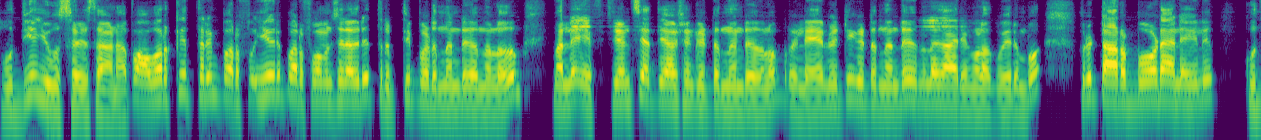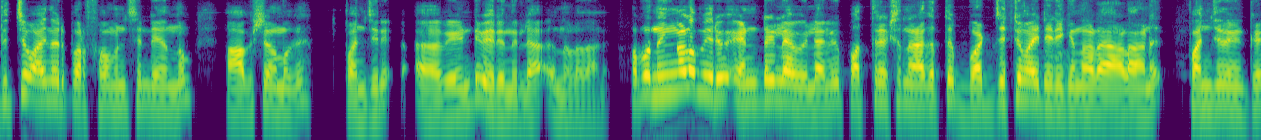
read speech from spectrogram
പുതിയ യൂസേഴ്സാണ് അപ്പോൾ അവർക്ക് ഇത്രയും പെർഫോ ഈ ഒരു പെർഫോമൻസിൽ അവർ തൃപ്തിപ്പെടുന്നുണ്ട് എന്നുള്ളതും നല്ല എഫിഷ്യൻസി അത്യാവശ്യം കിട്ടുന്നുണ്ട് എന്നുള്ളതും റിലയബിലിറ്റി കിട്ടുന്നുണ്ട് എന്നുള്ള കാര്യങ്ങളൊക്കെ വരുമ്പോൾ ഒരു ടർബോയുടെ അല്ലെങ്കിൽ കുതിച്ചു വായുന്ന ഒരു പെർഫോമൻസിന്റെ ഒന്നും ആവശ്യം നമുക്ക് പഞ്ചിന് വേണ്ടി വരുന്നില്ല എന്നുള്ളതാണ്. അപ്പോൾ നിങ്ങളും ഒരു എൻട്രി ലെവലിൽ അല്ലെങ്കിൽ പത്ത് ലക്ഷത്തിനകത്ത് ബഡ്ജറ്റുമായിട്ട് ഇരിക്കുന്ന ഒരാളാണ് പഞ്ച് നിങ്ങൾക്ക്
